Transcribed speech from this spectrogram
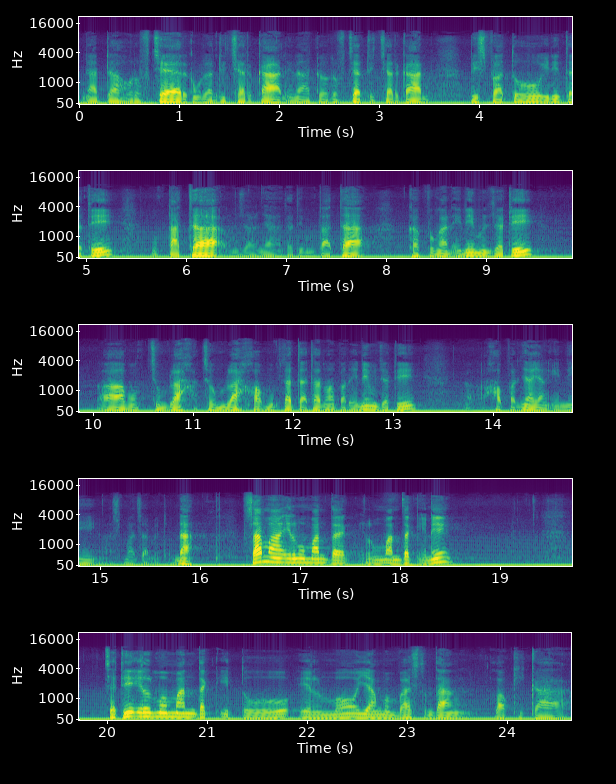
Ini ada huruf jer kemudian dijerkan. Ini ada huruf jer dijerkan. Nisbatuhu ini jadi mubtada misalnya. Jadi mubtada gabungan ini menjadi uh, jumlah jumlah mubtada dan khabar ini menjadi khabarnya yang ini semacam itu. Nah, sama ilmu mantek. Ilmu mantek ini jadi ilmu mantek itu ilmu yang membahas tentang logika.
